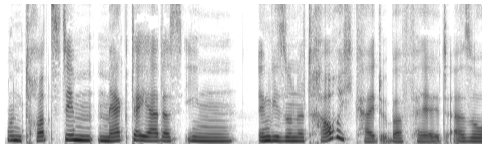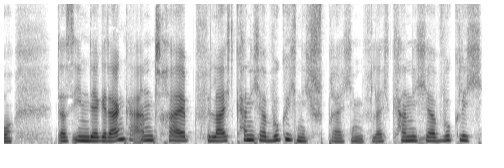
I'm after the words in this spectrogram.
Und trotzdem merkt er ja, dass ihn irgendwie so eine Traurigkeit überfällt. Also, dass ihn der Gedanke antreibt, vielleicht kann ich ja wirklich nicht sprechen, vielleicht kann ich ja wirklich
